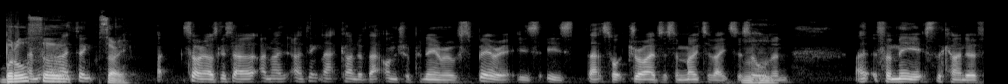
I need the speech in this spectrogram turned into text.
but also and, and I think sorry. Uh, sorry i was going to say and I, I, think that kind of that entrepreneurial spirit is is that's what drives us and motivates us mm-hmm. all and uh, for me it's the kind of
